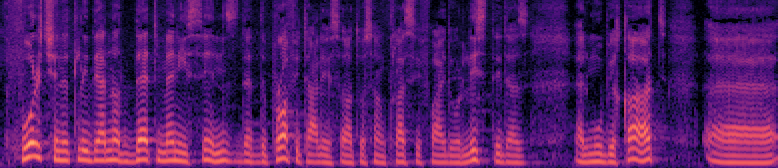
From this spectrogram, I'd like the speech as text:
fortunately, there are not that many sins that the Prophet ﷺ classified or listed as al mubiqat, uh,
